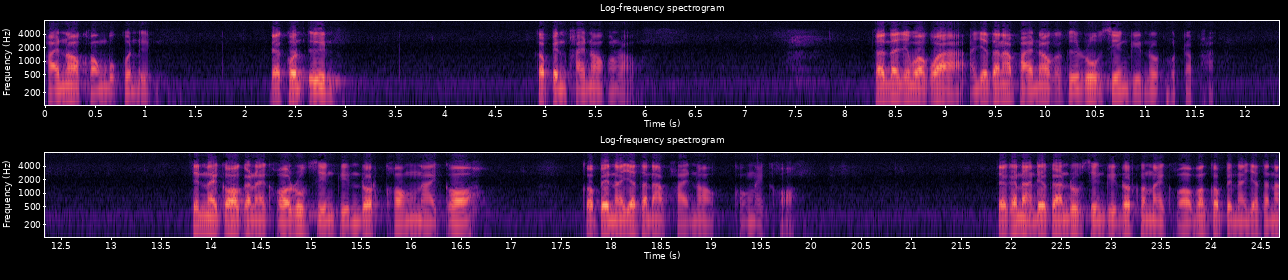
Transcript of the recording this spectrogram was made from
ภายนอกของบุคคลอื่น และคนอื่น ก็เป็นภายนอกของเราท่านจะบอกว่าอายตนะภายนอกก็คือรูปเสียงกลิ่นรสผลิตภัณฑ์เช่นนายกกับนายขอรูปเสียงกลิ่นรสของนายกก็เป็นอายตนะภายนอกของนายขอ แต่ขณะเดียวกันรูปเสียงกลิ่นรสของนายขอมันก็เป็นอายตนะ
